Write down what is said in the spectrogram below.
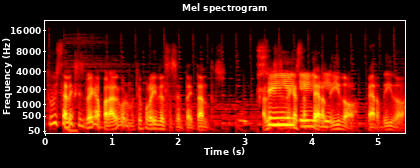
¿Tuviste a Alexis Vega para algo? Lo metió por ahí del sesenta y tantos. Alexis Vega está perdido, perdido.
